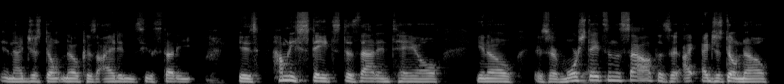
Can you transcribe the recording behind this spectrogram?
and I just don't know because I didn't see the study, is how many states does that entail? You know, is there more Yeah. states in the South? Is it? I, I just don't know.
